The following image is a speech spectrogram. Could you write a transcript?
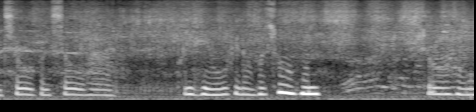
นโซ่คนโซ่ค่ะคนหิวพี่น้องคนโซ่หุ่นโซ่หุ่น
